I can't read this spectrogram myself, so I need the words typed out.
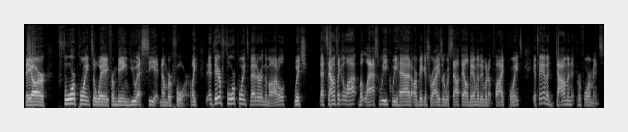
They are four points away from being USC at number four. Like, if they're four points better in the model, which that sounds like a lot, but last week we had our biggest riser with South Alabama. They went up five points. If they have a dominant performance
